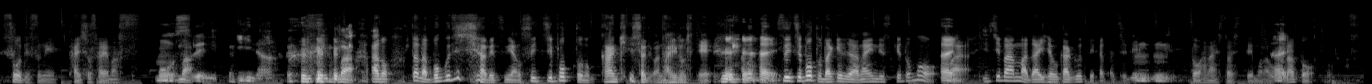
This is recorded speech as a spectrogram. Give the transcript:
そうですね。解消されます。もうすでにいいな。まあ、あの、ただ僕自身は別にあのスイッチボットの関係者ではないので、はい。スイッチボットだけではないんですけども、はいまあ、一番まあ代表格っていう形で、うんうん、ちょっとお話しさせてもらおうかなと思ってます。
